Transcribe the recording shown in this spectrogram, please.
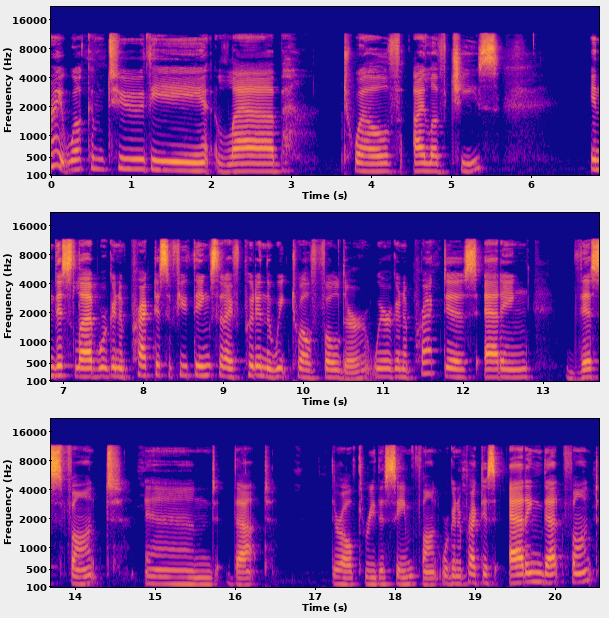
right, welcome to the Lab 12 I Love Cheese. In this lab, we're going to practice a few things that I've put in the Week 12 folder. We're going to practice adding this font and that. They're all three the same font. We're going to practice adding that font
